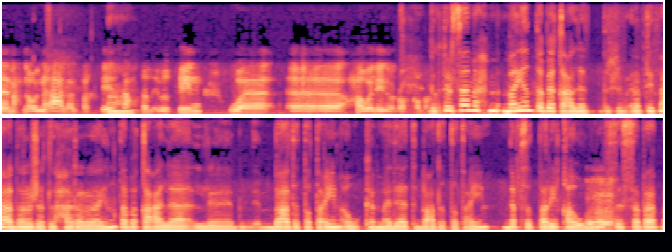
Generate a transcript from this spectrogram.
زي ما إحنا قلنا أعلى الفخذين آه. تحت الابطين وحوالين الرقبة. دكتور سامح ما ينطبق على ارتفاع درجة الحرارة؟ ينطبق على بعد التطعيم أو كمادات بعد التطعيم؟ نفس الطريقة ونفس السبب؟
